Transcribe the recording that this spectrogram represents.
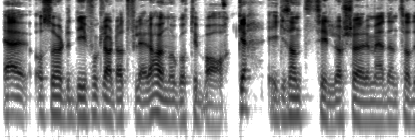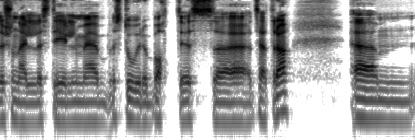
jeg også hørte de forklarte at flere har jo nå gått tilbake ikke sant, til å kjøre med den tradisjonelle stilen med store bottis uh, etc. Um,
